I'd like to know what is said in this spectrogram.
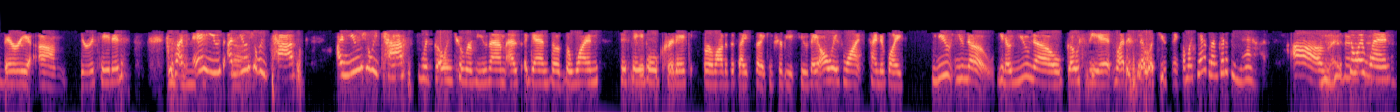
very um, irritated because I'm Mhm. a used. I'm usually tasked I'm usually tasked with going to review them as again the the one disabled critic for a lot of the sites that I contribute to. They always want kind of like you you know you know you know go see it let us know what you think. I'm like yeah but I'm gonna be mad. Um, so I went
